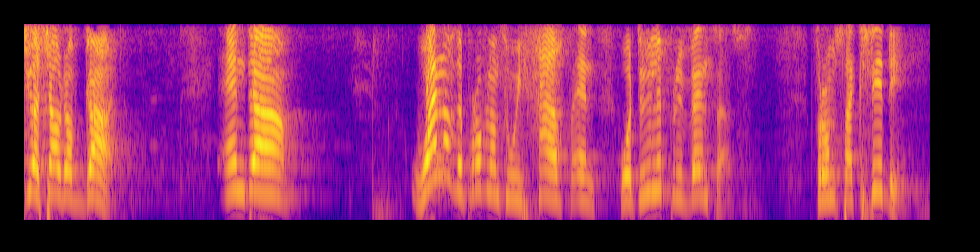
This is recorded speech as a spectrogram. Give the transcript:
you are a child of God. And uh, one of the problems we have and what really prevents us from succeeding,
